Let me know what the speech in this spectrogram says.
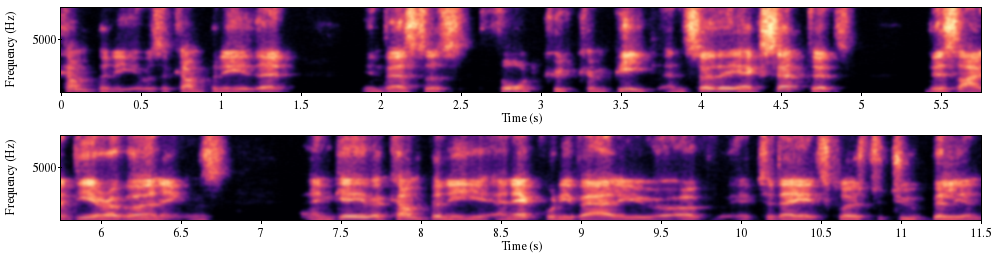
company, it was a company that investors thought could compete. And so they accepted this idea of earnings and gave a company an equity value of today it's close to $2 billion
